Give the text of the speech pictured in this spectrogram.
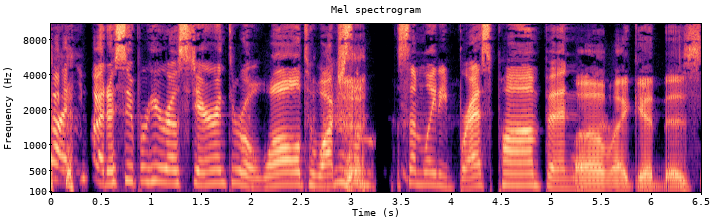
got, you got a superhero staring through a wall to watch some some lady breast pump and Oh my goodness.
